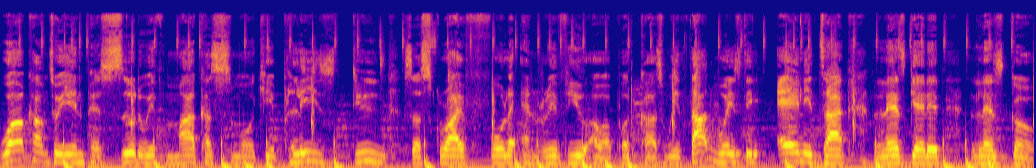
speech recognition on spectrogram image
Welcome to In Pursuit with Marcus Mooki. Please do subscribe, follow, and review our podcast without wasting any time. Let's get it. Let's go.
